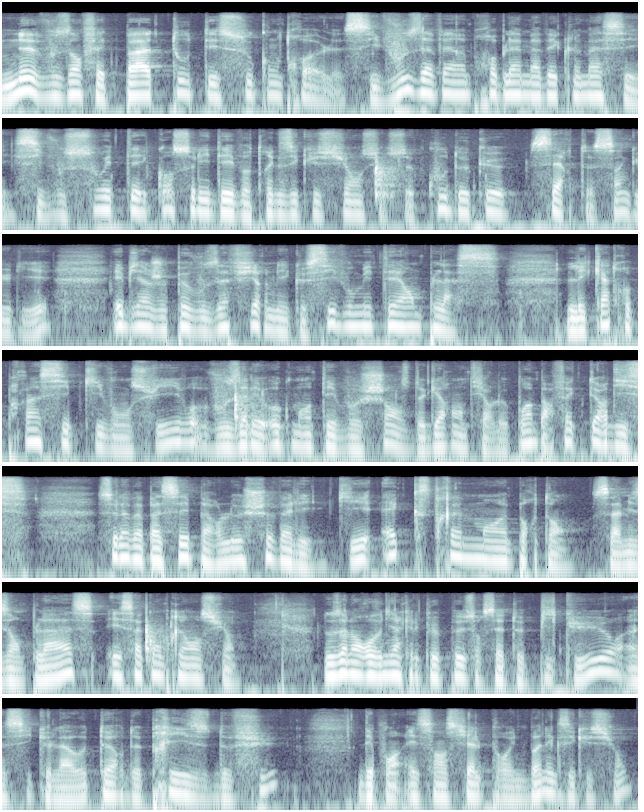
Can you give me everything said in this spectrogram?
Ne vous en faites pas, tout est sous contrôle. Si vous avez un problème avec le massé, si vous souhaitez consolider votre exécution sur ce coup de queue, certes singulier, eh bien je peux vous affirmer que si vous mettez en place les quatre principes qui vont suivre, vous allez augmenter vos chances de garantir le point par facteur 10. Cela va passer par le chevalet, qui est extrêmement important, sa mise en place et sa compréhension. Nous allons revenir quelque peu sur cette piqûre ainsi que la hauteur de prise de fût, des points essentiels pour une bonne exécution.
